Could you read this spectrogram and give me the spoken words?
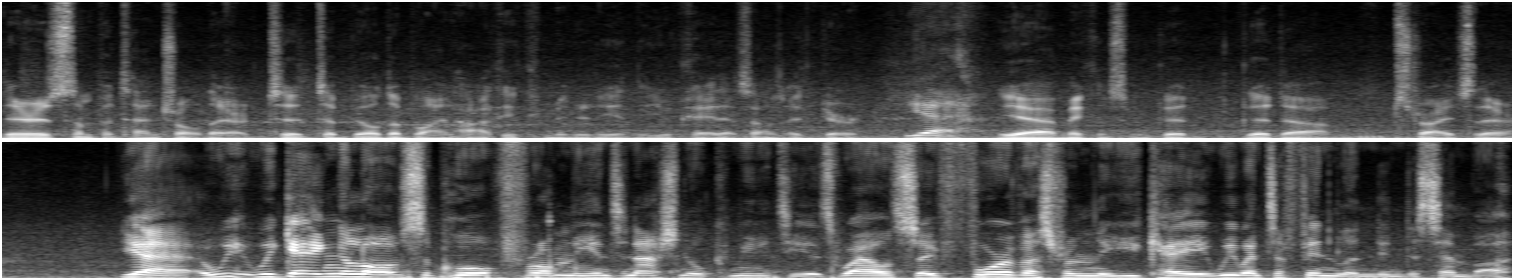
there is some potential there to, to build a blind hockey community in the UK. That sounds like you're Yeah. yeah making some good good um, strides there. Yeah, we, we're getting a lot of support from the international community as well. So, four of us from the UK, we went to Finland in December.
